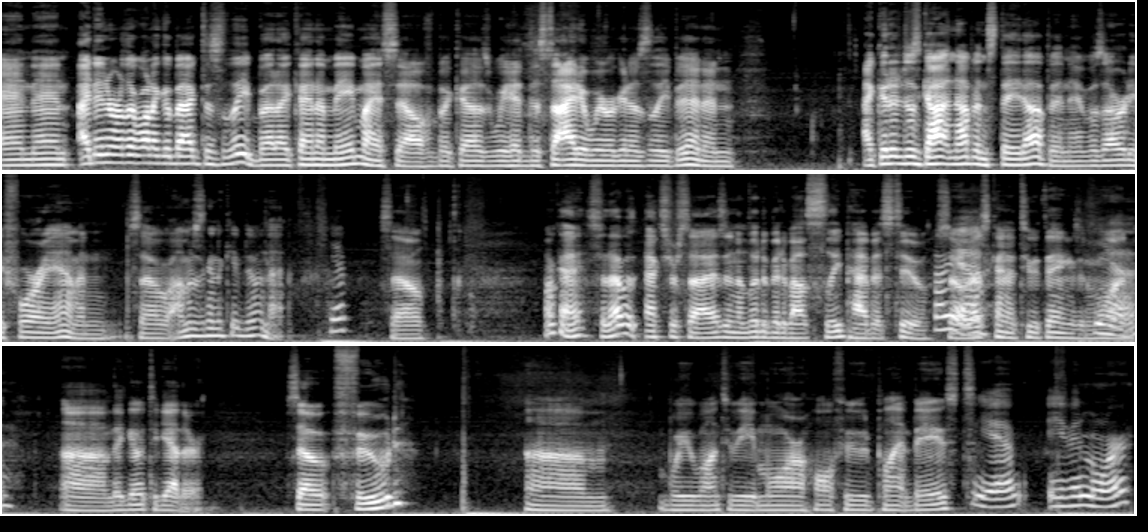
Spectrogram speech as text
and then I didn't really want to go back to sleep, but I kind of made myself because we had decided we were going to sleep in, and I could have just gotten up and stayed up, and it was already 4 a.m., and so I'm just going to keep doing that. Yep. So. Okay, so that was exercise and a little bit about sleep habits too. Oh, so yeah. that's kind of two things in one. Yeah. Um, they go together. So food. Um, we want to eat more whole food, plant based. Yeah, even more.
